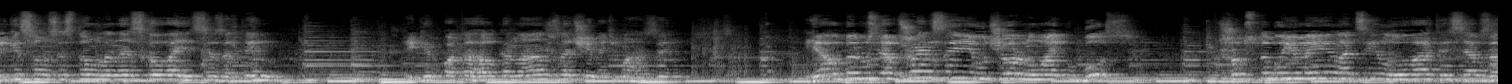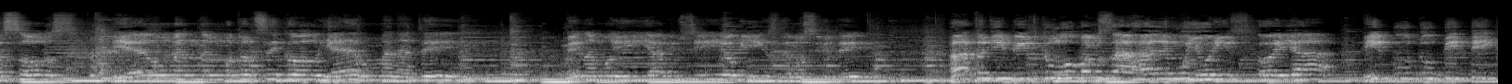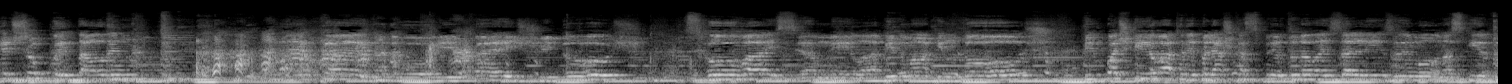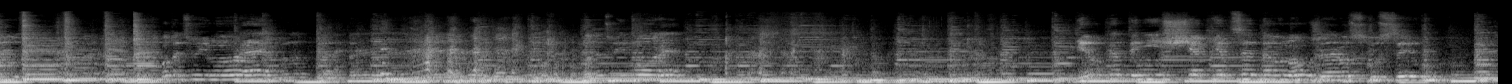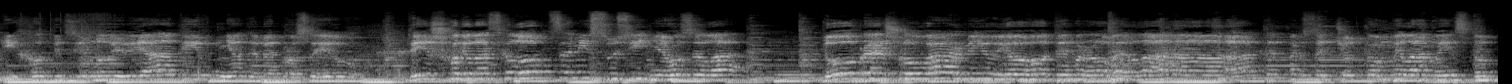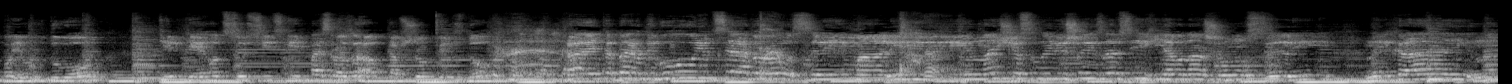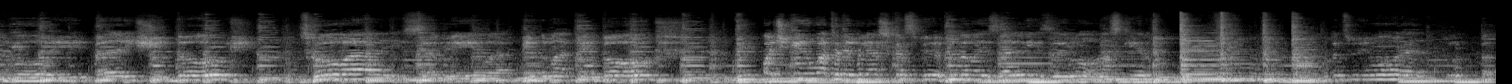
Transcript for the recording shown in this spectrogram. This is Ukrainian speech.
тільки сонце стомлене сховається за тим, і кірпата галка наш зачинить магазин. Я вберуся в джинси і у чорну майку бос, щоб з тобою мила цілуватися в засос. Є у мене мотоцикл, є у мене ти. Ми на моїй яві всі об'їздимо світи. А тоді під клубом загальмую різко я і буду питали. Нехай на дворі пейщий дощ, сховайся, мила, під макінтош, під пачки ватри пляшка спирту, давай заліземо на скирту. Ніщак, я це давно вже розкусив. І ходить зі мною, я півдня тебе просив. Ти ж ходила з хлопцем із сусіднього села. Добре, що в армію його ти провела, а тепер все чітко мила, ми з тобою вдвох. Тільки от сусідський пес розгавкав, щоб він здох. Хай тепер дивуються дорослі малі, щасливіший за всіх я в нашому селі, нехай на дворі перші дощ, сховайся, мила, під макітош, пачки ватри, пляшка спирту, давай заліземо на скирту, потанцюємо репу.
